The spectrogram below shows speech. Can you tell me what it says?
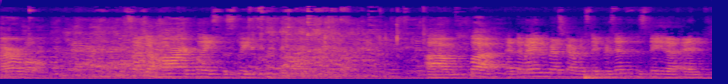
Terrible. It's such a hard place to sleep. Um, but at the Miami Breast Conference, they presented this data, and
